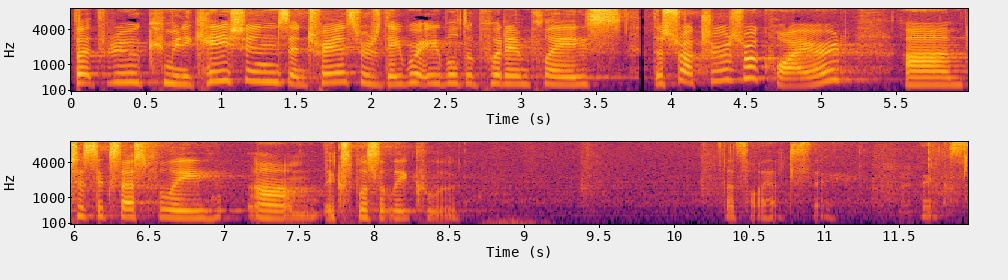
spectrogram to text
but through communications and transfers, they were able to put in place the structures required um, to successfully um, explicitly collude. That's all I have to say. Thanks.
